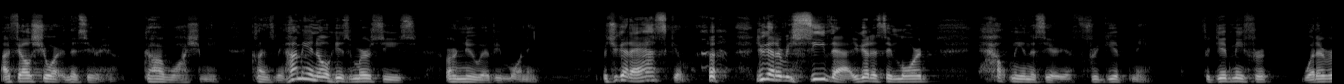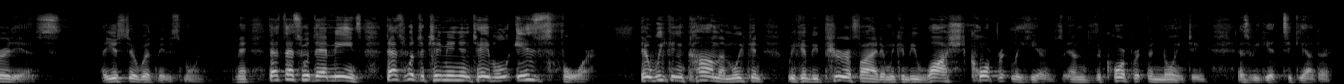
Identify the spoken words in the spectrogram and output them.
I fell short in this area. God, wash me, cleanse me. How many know his mercies are new every morning? But you got to ask him. you got to receive that. You got to say, Lord, help me in this area. Forgive me. Forgive me for whatever it is. Are you still with me this morning? Man, that, that's what that means. That's what the communion table is for that we can come and we can we can be purified and we can be washed corporately here and the corporate anointing as we get together.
